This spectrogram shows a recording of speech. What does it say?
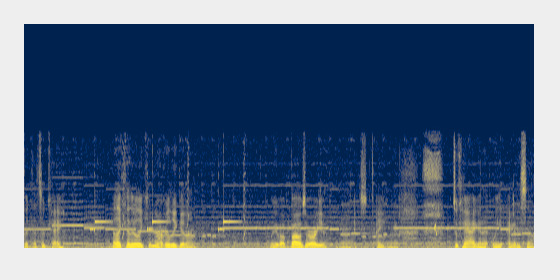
But that's okay. I like how they're like, you're not really gonna worry about Bowser, are you? Ex- I... It's okay, I gotta... Wait, I gotta sell.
